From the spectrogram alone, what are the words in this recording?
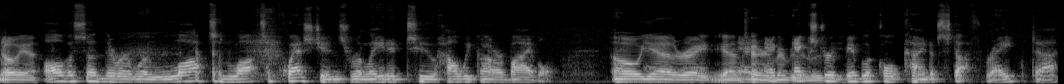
oh yeah, all of a sudden there were, were lots and lots of questions related to how we got our Bible. oh yeah, right. Yeah, I'm and trying to remember the extra biblical kind of stuff, right? Uh,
